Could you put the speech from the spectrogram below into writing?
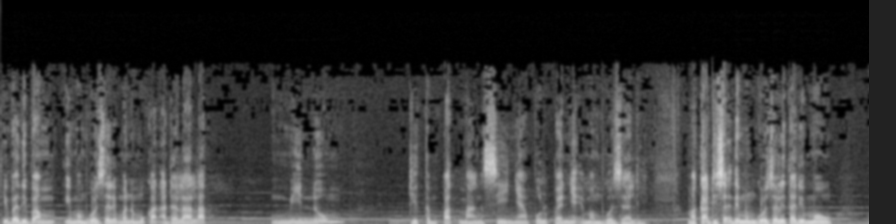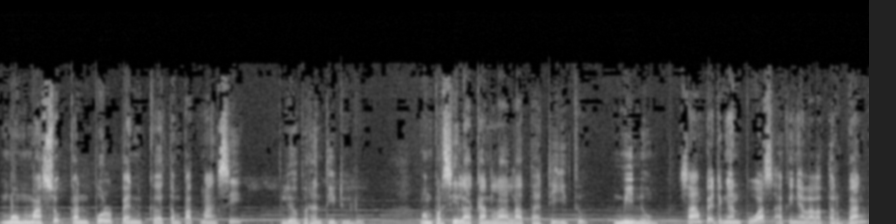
tiba-tiba Imam Ghazali menemukan ada lalat minum di tempat mangsinya pulpennya Imam Ghazali. Maka di saat Imam Ghazali tadi mau mau memasukkan pulpen ke tempat mangsi, beliau berhenti dulu, mempersilahkan lalat tadi itu minum. Sampai dengan puas akhirnya lalat terbang,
